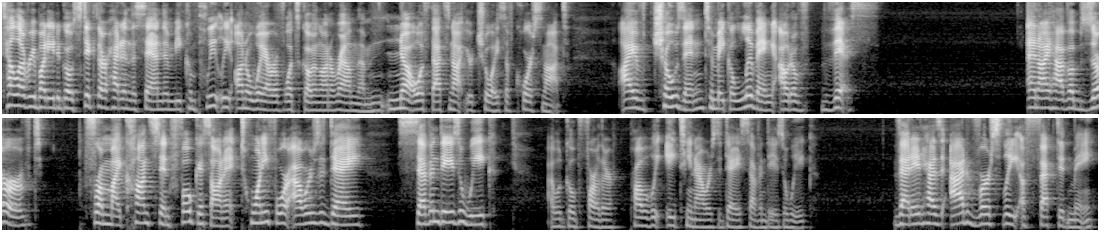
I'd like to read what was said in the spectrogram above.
tell everybody to go stick their head in the sand and be completely unaware of what's going on around them? No, if that's not your choice, of course not. I have chosen to make a living out of this and I have observed from my constant focus on it 24 hours a day, seven days a week. I would go farther, probably 18 hours a day, seven days a week. That it has adversely affected me.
